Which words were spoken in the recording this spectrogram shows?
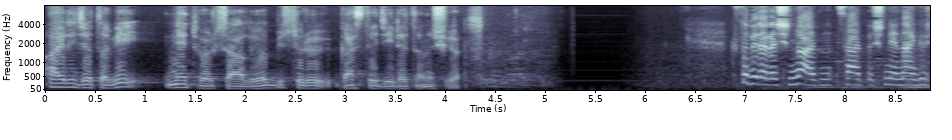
Ayrıca tabii network sağlıyor. Bir sürü gazeteciyle tanışıyor. Kısa bir ara şimdi saat başında yeniden görüşeceğiz.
